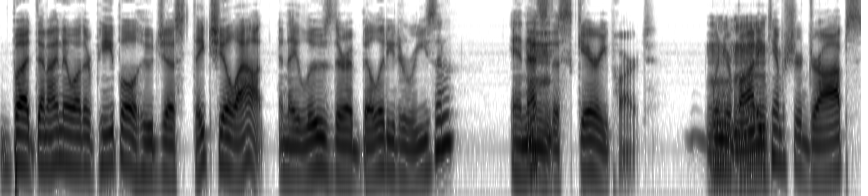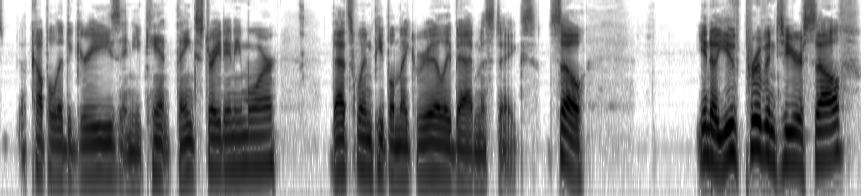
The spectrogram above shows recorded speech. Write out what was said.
But then I know other people who just they chill out and they lose their ability to reason, and that's Mm. the scary part. When your body Mhm. temperature drops a couple of degrees and you can't think straight anymore, that's when people make really bad mistakes. So, you know, you've proven to yourself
